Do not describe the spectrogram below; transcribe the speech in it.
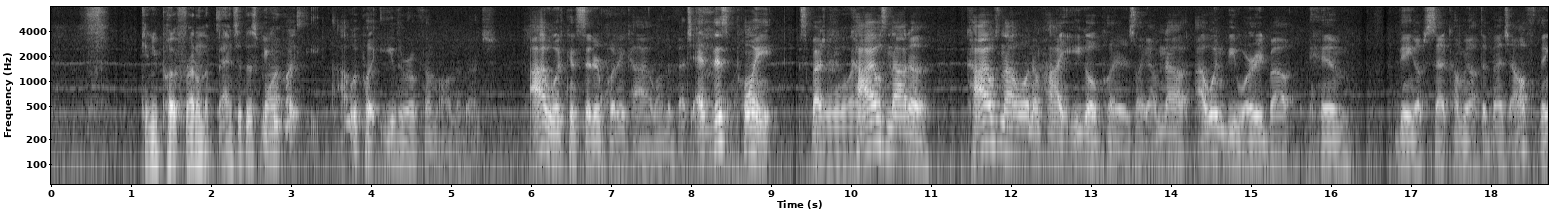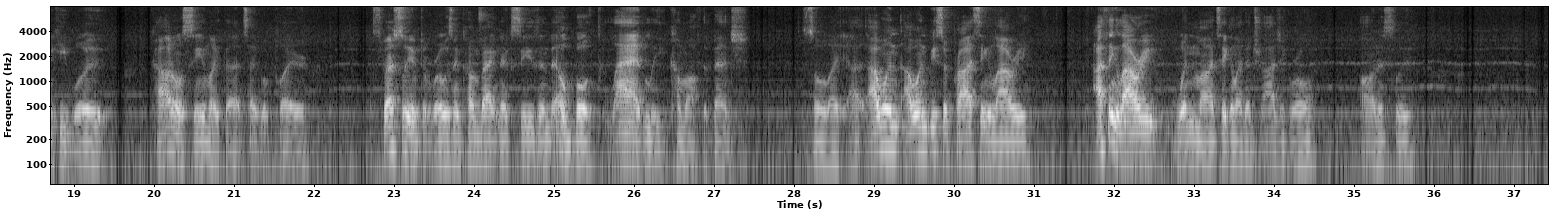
Can you put Fred on the bench at this point? put, I would put either of them on the bench. I would consider putting Kyle on the bench at this point. Especially. Kyle's not a Kyle's not one of them high ego players. Like I'm not. I wouldn't be worried about him being upset coming off the bench. I don't think he would. Kyle don't seem like that type of player. Especially if DeRozan come back next season, they'll both gladly come off the bench. So like I, I wouldn't I wouldn't be surprised seeing Lowry I think Lowry wouldn't mind taking like a tragic role, honestly.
